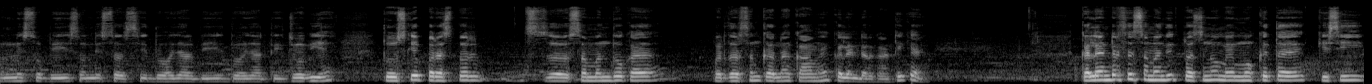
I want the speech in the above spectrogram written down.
1920, 1980, 2020, 2030 जो भी है तो उसके परस्पर संबंधों का प्रदर्शन करना काम है कैलेंडर का, ठीक है? कैलेंडर से संबंधित प्रश्नों में मुख्यतः किसी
